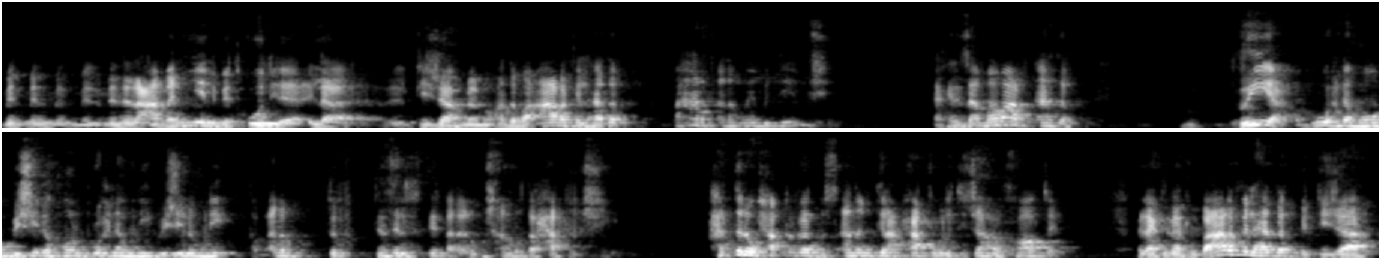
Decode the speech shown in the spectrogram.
من من من, العملية اللي بتقود إلى اتجاه لأنه عندما أعرف الهدف بعرف أنا وين بدي أمشي. لكن إذا ما بعرف الهدف ضيع بروح لهون بيجي لهون بروح لهونيك بيجي لهونيك. طب أنا بتنزل الثقة لأنه مش عم بقدر أحقق شيء. حتى لو حققت بس أنا يمكن عم حقق بالاتجاه الخاطئ. لكن اذا بعرف الهدف باتجاه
